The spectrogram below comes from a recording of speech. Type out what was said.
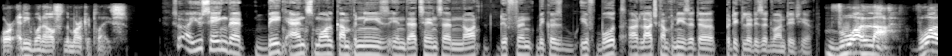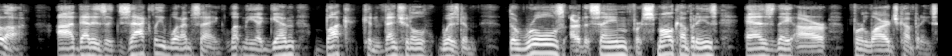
or anyone else in the marketplace. So, are you saying that big and small companies in that sense are not different because if both are large companies at a particular disadvantage here? Voila, voila. Uh, that is exactly what I'm saying. Let me again buck conventional wisdom. The rules are the same for small companies as they are for large companies.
